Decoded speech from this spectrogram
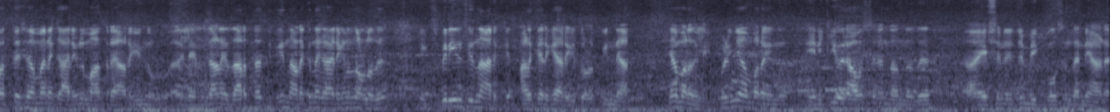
പത്ത് ശതമാനം കാര്യങ്ങൾ മാത്രമേ അറിയുന്നുള്ളൂ. അതിൽ എന്താണ് യഥാർത്ഥത്തിൽ നടക്കുന്ന കാര്യങ്ങൾ എന്നുള്ളത് എക്സ്പീരിയൻസ് ചെയ്യുന്ന ആർക്ക് ആൾക്കാർക്ക് അറിയത്തുള്ളൂ. പിന്നെ ഞാൻ പറഞ്ഞില്ലേ ഇപ്പോഴും ഞാൻ പറയുന്നു എനിക്ക് ഒരു അവസരം തന്നത് ഏഷ്യനെറ്റും ബിഗ് ബോസും തന്നെയാണ്.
